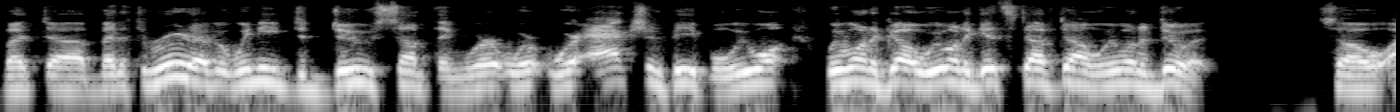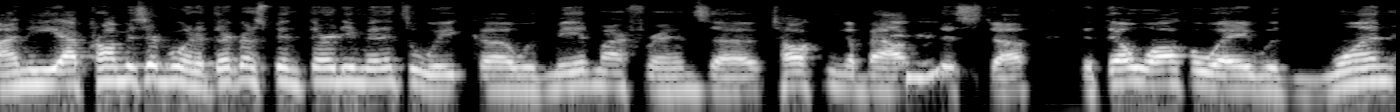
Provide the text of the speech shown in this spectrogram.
but uh, but at the root of it, we need to do something. We're, we're, we're action people. We want we want to go. We want to get stuff done. We want to do it. So I need I promise everyone if they're going to spend 30 minutes a week uh, with me and my friends uh, talking about mm-hmm. this stuff, that they'll walk away with one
